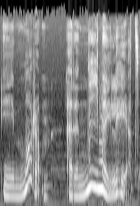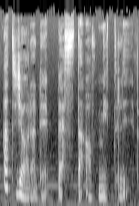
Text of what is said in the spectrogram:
Imorgon är en ny möjlighet att göra det bästa av mitt liv.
